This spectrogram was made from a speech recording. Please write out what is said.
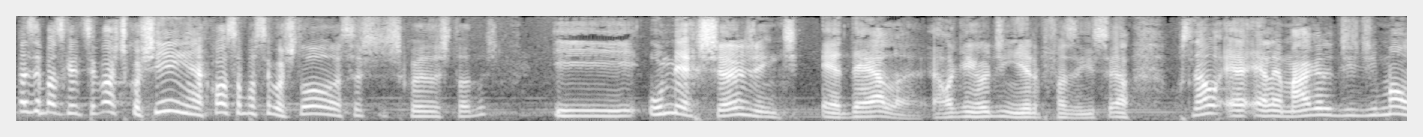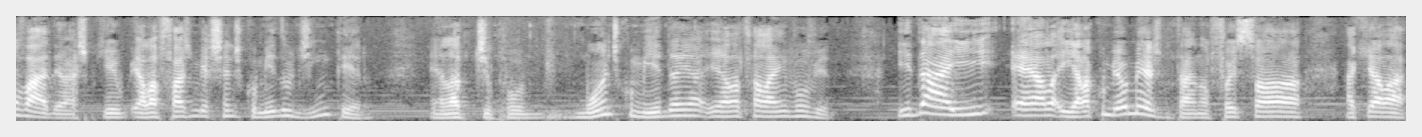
Mas é basicamente, você gosta de coxinha? Qual sabor você gostou? Essas coisas todas. E o merchan, gente, é dela. Ela ganhou dinheiro pra fazer isso. Ela, por sinal, é- ela é magra de, de malvada, eu acho, porque ela faz merchan de comida o dia inteiro. Ela, tipo, um monte de comida e ela tá lá envolvida. E daí ela. E ela comeu mesmo, tá? Não foi só aquela,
